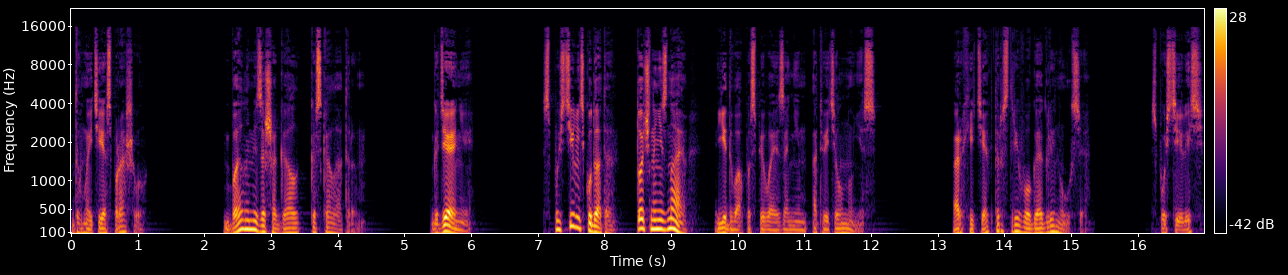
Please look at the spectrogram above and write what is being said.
«Думаете, я спрашивал?» Беллами зашагал к эскалаторам. «Где они?» «Спустились куда-то. Точно не знаю», — едва поспевая за ним, ответил Нунес. Архитектор с тревогой оглянулся. «Спустились?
